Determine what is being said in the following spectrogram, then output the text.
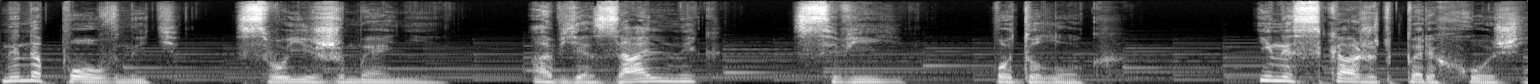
не наповнить свої жмені, а в'язальник свій подолок. І не скажуть перехожі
